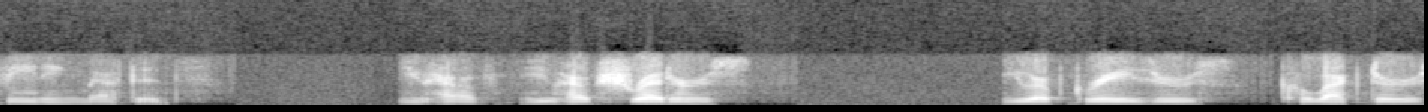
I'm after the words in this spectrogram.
feeding methods. You have you have shredders, you have grazers, collectors,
